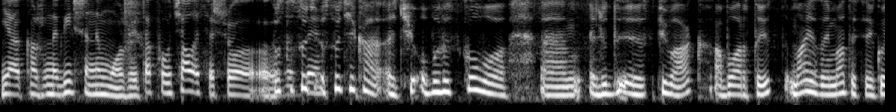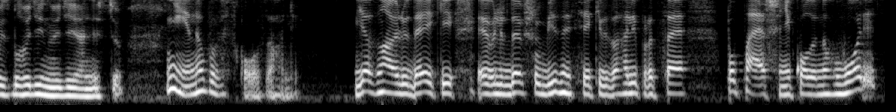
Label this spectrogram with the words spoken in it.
Я кажу, на більше не можу. І так вийшло, що е, просто суть те... суть яка чи обов'язково е, люд, співак або артист має займатися якоюсь благодійною діяльністю? Ні, не обов'язково взагалі. Я знаю людей, які е, людей в шоу-бізнесі, які взагалі про це, по-перше, ніколи не говорять,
